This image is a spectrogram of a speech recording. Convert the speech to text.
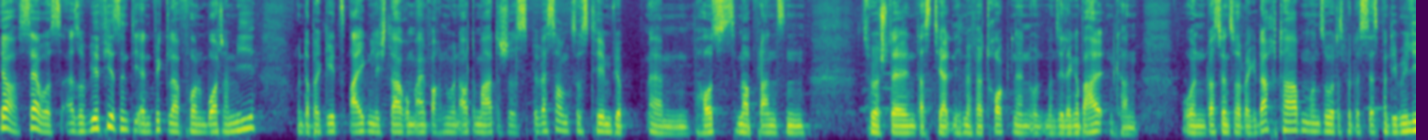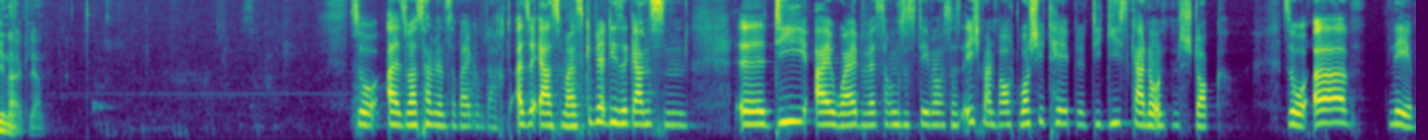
Ja, servus. Also wir vier sind die Entwickler von WaterMe und dabei geht es eigentlich darum, einfach nur ein automatisches Bewässerungssystem für ähm, Hauszimmerpflanzen zu erstellen, dass die halt nicht mehr vertrocknen und man sie länger behalten kann. Und was wir uns dabei gedacht haben und so, das wird jetzt erstmal die Melina erklären. So, also was haben wir uns dabei gedacht? Also erstmal, es gibt ja diese ganzen äh, DIY-Bewässerungssysteme, was weiß ich, man braucht Washi-Tape, die Gießkanne und einen Stock. So, äh, nee,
